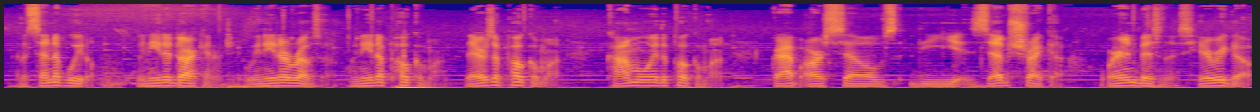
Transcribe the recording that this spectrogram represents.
I'm going to send up Weedle. We need a Dark Energy. We need a Rosa. We need a Pokemon. There's a Pokemon. Calm away the Pokemon. Grab ourselves the Zebstrika We're in business. Here we go.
